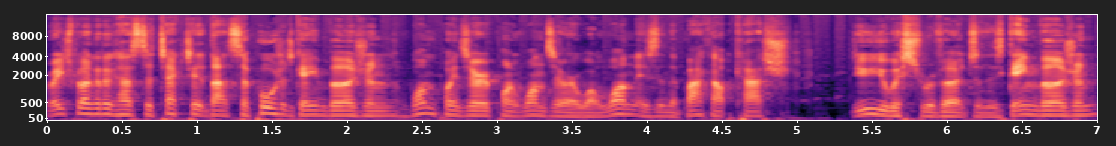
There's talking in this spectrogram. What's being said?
Rage Plugin has detected that supported game version 1.0.1011 is in the backup cache. Do you wish to revert to this game version?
